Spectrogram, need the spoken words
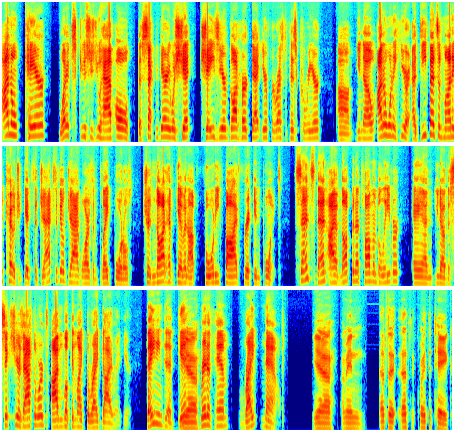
I don't care what excuses you have. Oh, the secondary was shit. Shazier got hurt that year for the rest of his career. Um, you know, I don't want to hear it. A defensive-minded coach against the Jacksonville Jaguars and Blake Bortles should not have given up 45 freaking points. Since then, I have not been a Tomlin believer, and you know, the six years afterwards, I'm looking like the right guy right here. They need to get Yeah. rid of him right now. Yeah, I mean that's a that's a, quite the take,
